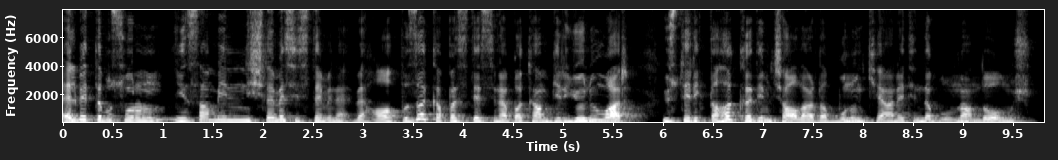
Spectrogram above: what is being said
Elbette bu sorunun insan beyninin işleme sistemine ve hafıza kapasitesine bakan bir yönü var. Üstelik daha kadim çağlarda bunun kehanetinde bulunan da olmuş.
